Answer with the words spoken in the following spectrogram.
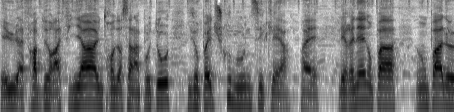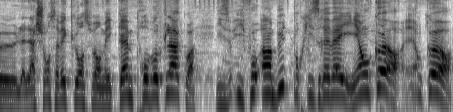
il y a eu la frappe de Rafinha, une transversale à un poteau. Ils ont pas eu de Shkumun, c'est clair. Les Rennais n'ont pas, n'ont pas la, chance avec eux en ce moment, mais quand même provoque là, quoi. il faut un but pour qu'ils se réveillent, et encore, et encore.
